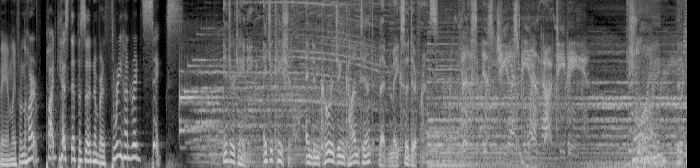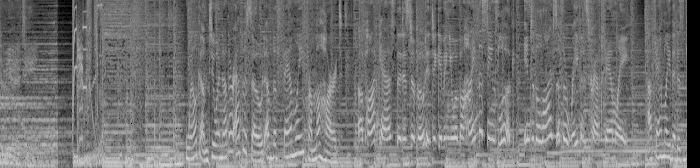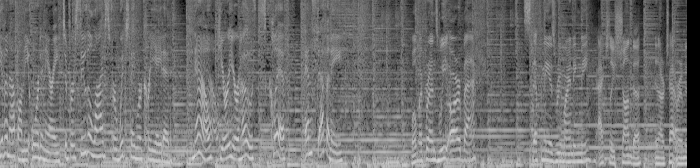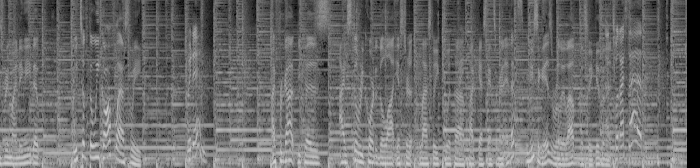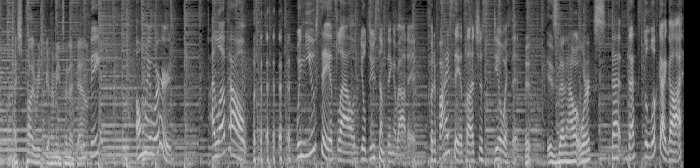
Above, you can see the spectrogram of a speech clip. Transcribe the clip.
Family from the Heart podcast episode number 306. Entertaining, educational, and encouraging content that makes a difference. This is GSPN.TV. Join the community. Welcome to another episode of The Family from the Heart, a podcast that is devoted to giving you a behind the scenes look into the lives of the Ravenscraft family. A family that has given up on the ordinary to pursue the lives for which they were created. Now, here are your hosts, Cliff and Stephanie. Well, my friends, we are back. Stephanie is reminding me, actually, Shonda in our chat room is reminding me that we took the week off last week. We did. I forgot because I still recorded a lot yesterday, last week with uh, podcast answer man, and that's music is really loud this week, isn't it? That's it? what I said. I should probably reach behind me and turn that You down. think? Oh my word. I love how when you say it's loud, you'll do something about it. But if I say it's loud, just deal with it. It- Is that how it works? That that's the look I got.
